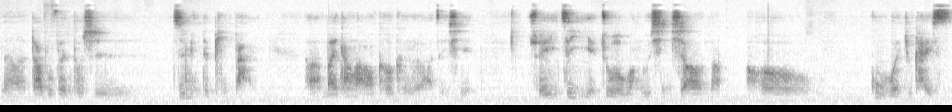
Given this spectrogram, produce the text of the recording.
那大部分都是知名的品牌，啊，麦当劳、可口可乐啊这些。所以自己也做网络行销，然后顾问就开始，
